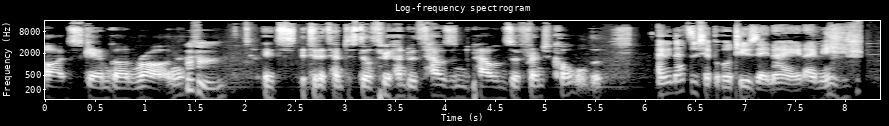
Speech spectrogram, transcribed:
odd scam gone wrong. Mhm. It's it's an attempt to steal three hundred thousand pounds of French gold. I mean, that's a typical Tuesday night. I mean,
